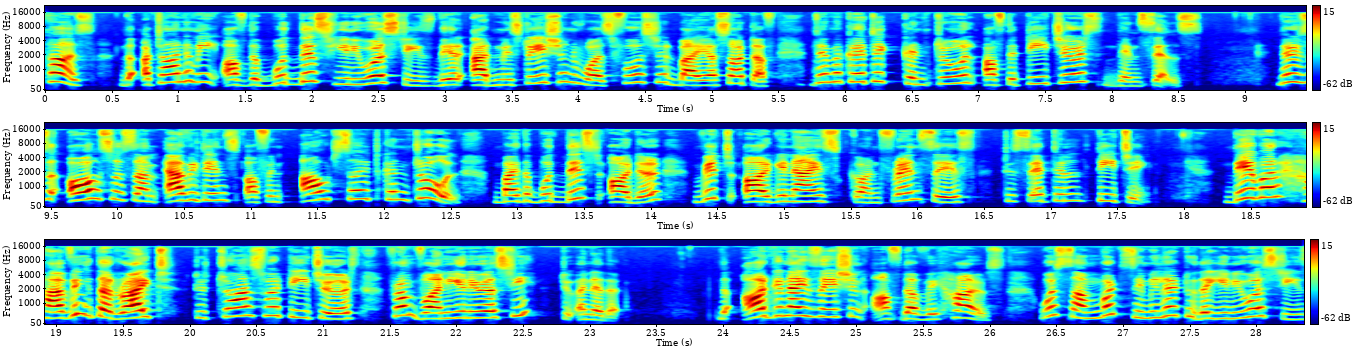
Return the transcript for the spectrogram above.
Thus, the autonomy of the Buddhist universities, their administration was fostered by a sort of democratic control of the teachers themselves. There is also some evidence of an outside control by the Buddhist order which organized conferences to settle teaching. They were having the right to transfer teachers from one university to another. The organization of the vihars was somewhat similar to the universities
